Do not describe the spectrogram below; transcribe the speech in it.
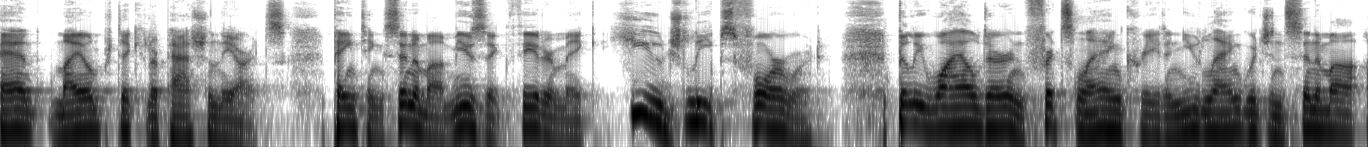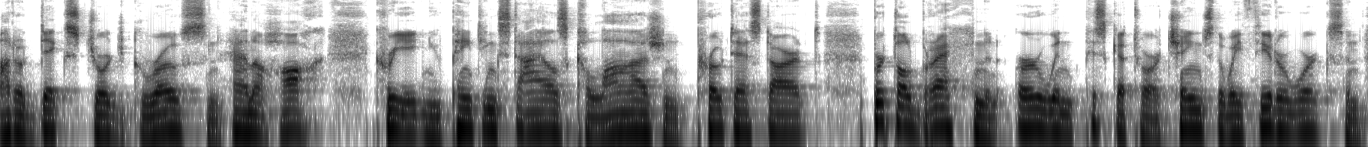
and my own particular passion, the arts. Painting, cinema, music, theater make huge leaps forward. Billy Wilder and Fritz Lang create a new language in cinema. Otto Dix, George Grosz, and Hannah Höch create new painting styles, collage, and protest art. Bertolt Brecht and Erwin Piscator change the way theater works, and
